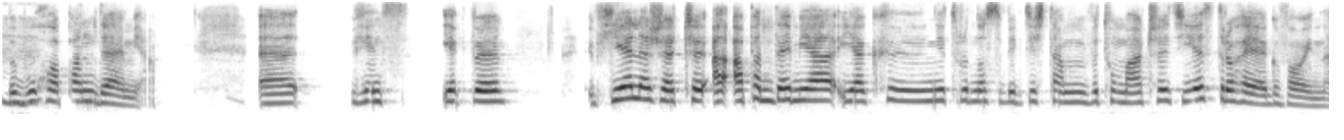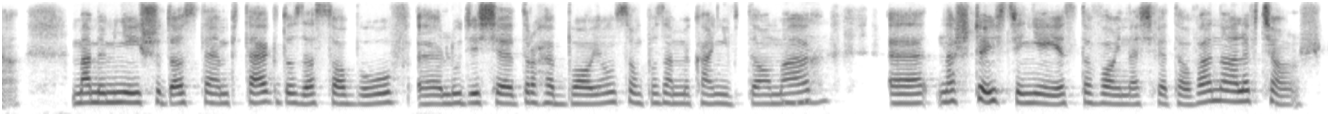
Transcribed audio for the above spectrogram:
wybuchła pandemia. Więc jakby wiele rzeczy, a, a, pandemia, jak y, nie trudno sobie gdzieś tam wytłumaczyć, jest trochę jak wojna. Mamy mniejszy dostęp tak, do zasobów, e, ludzie się trochę boją, są pozamykani w domach. Mhm. E, na szczęście nie jest to wojna światowa, no ale wciąż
